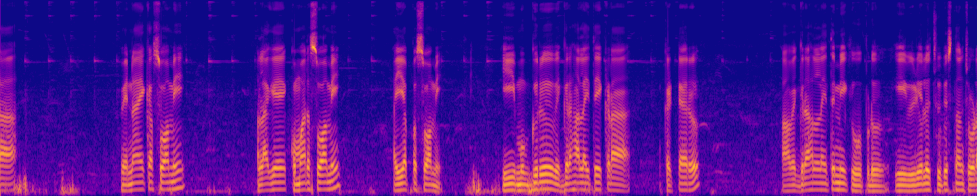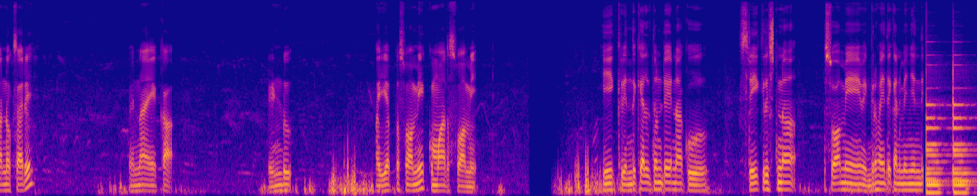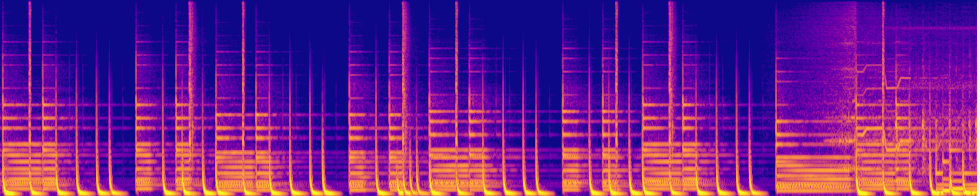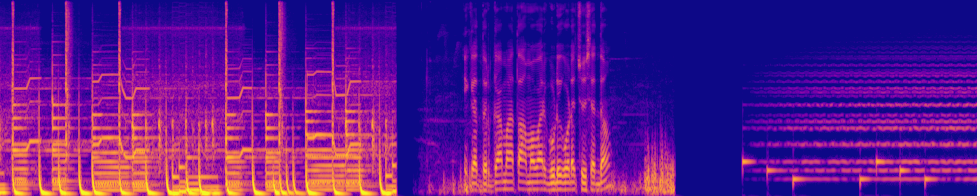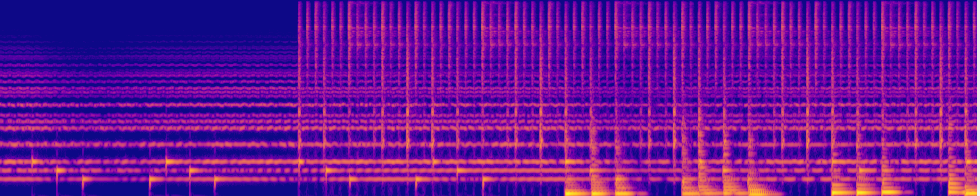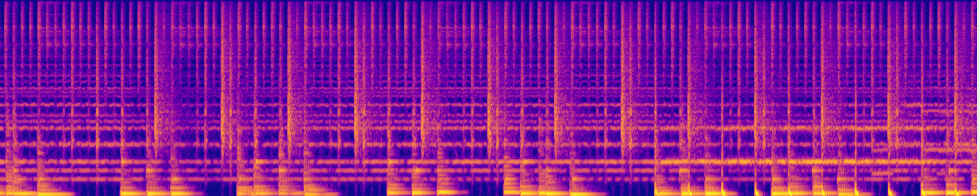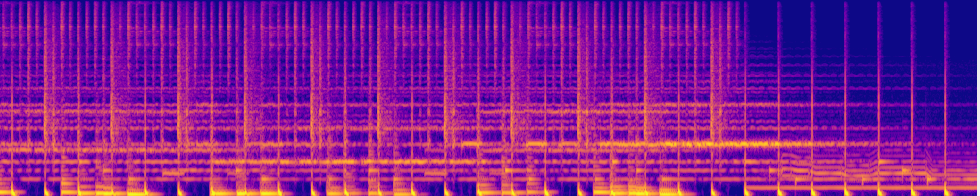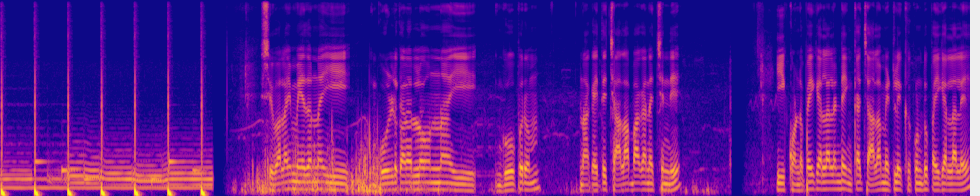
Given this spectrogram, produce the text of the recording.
వినాయక స్వామి అలాగే కుమారస్వామి అయ్యప్ప స్వామి. ఈ ముగ్గురు విగ్రహాలు అయితే ఇక్కడ కట్టారు. ఆ విగ్రహాలను అయితే మీకు ఇప్పుడు ఈ వీడియోలో చూపిస్తాను చూడండి ఒకసారి. వినాయక రెండు అయ్యప్ప స్వామి కుమారస్వామి ఈ క్రిందికి వెళ్తుంటే నాకు శ్రీకృష్ణ స్వామి విగ్రహం అయితే కనిపించింది. ఇక దుర్గామాత అమ్మవారి గుడి కూడా చూసేద్దాం. శివాలయం మీద ఉన్న ఈ గోల్డ్ కలర్లో ఉన్న ఈ గోపురం నాకైతే చాలా బాగా నచ్చింది. ఈ కొండపైకి వెళ్ళాలంటే ఇంకా చాలా మెట్లు ఎక్కుకుంటూ పైకి వెళ్ళాలి.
